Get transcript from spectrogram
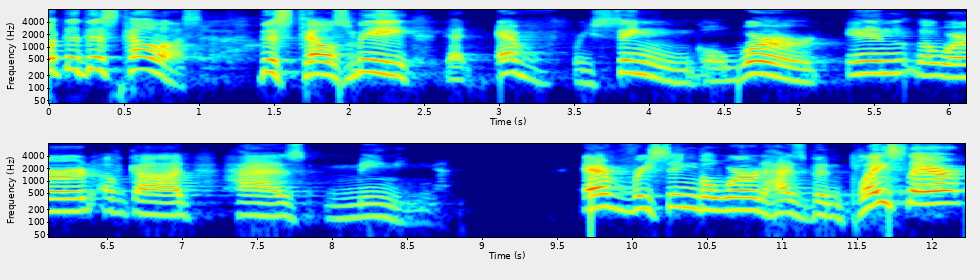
What did this tell us? This tells me that every single word in the Word of God has meaning. Every single word has been placed there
